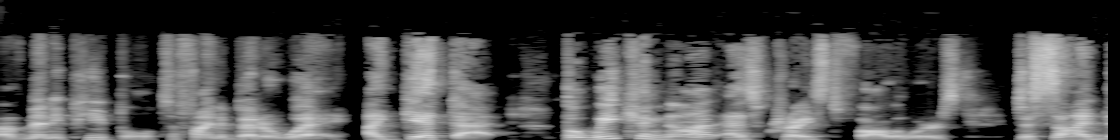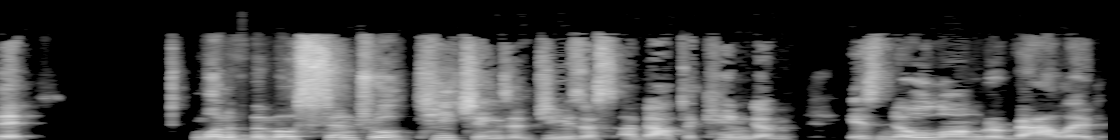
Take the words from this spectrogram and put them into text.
of many people to find a better way. I get that. But we cannot, as Christ followers, decide that one of the most central teachings of Jesus about the kingdom is no longer valid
